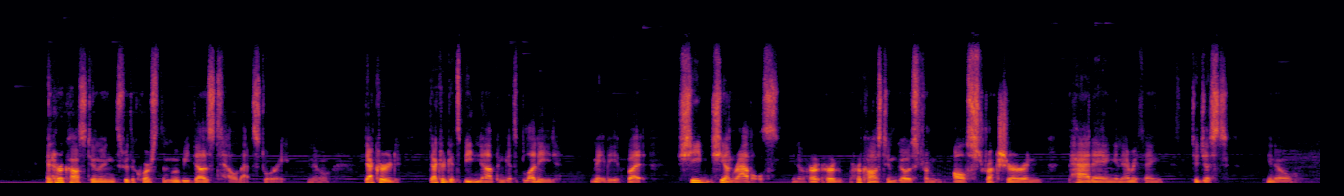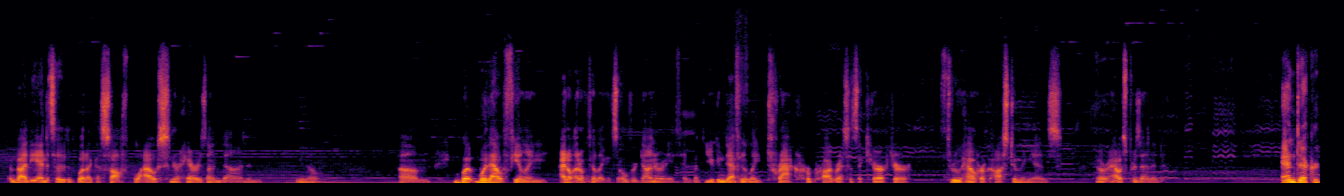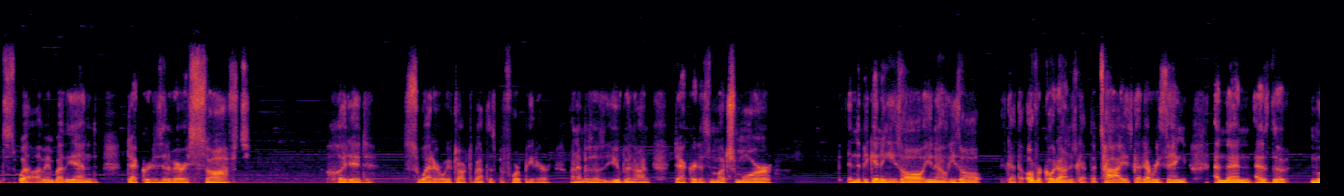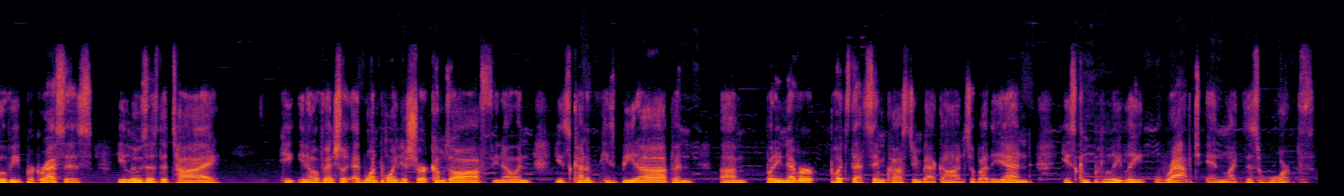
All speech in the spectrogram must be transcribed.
and her costuming through the course of the movie does tell that story you know deckard deckard gets beaten up and gets bloodied maybe but she she unravels you know her her her costume goes from all structure and padding and everything to just you know by the end it's a what like a soft blouse and her hair is undone and you know um but without feeling i don't i don't feel like it's overdone or anything but you can definitely track her progress as a character through how her costuming is or how it's presented and Deckard's as well. I mean, by the end, Deckard is in a very soft, hooded sweater. We've talked about this before, Peter, on episodes that you've been on. Deckard is much more. In the beginning, he's all you know. He's all. He's got the overcoat on. He's got the tie. He's got everything. And then as the movie progresses, he loses the tie. He, you know, eventually at one point his shirt comes off. You know, and he's kind of he's beat up and um, but he never puts that same costume back on. So by the end, he's completely wrapped in like this warmth,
